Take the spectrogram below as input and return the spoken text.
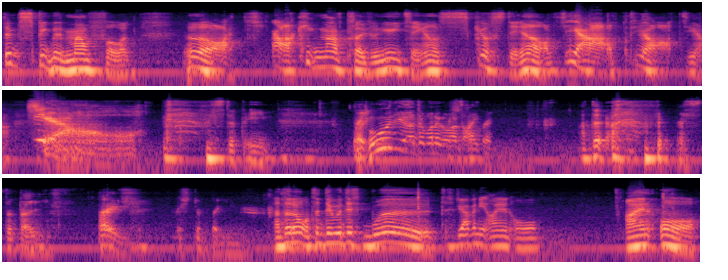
Don't speak with a mouthful. Oh, oh, keep your mouth closed when you're eating. Oh, disgusting. Oh, yeah, yeah, yeah. Yeah! Mr. Bean. Brain. Oh, yeah, I don't want to go outside. I don't. Mr. Bean. Brain. Mr. Brain. I don't know what to do with this word. Do you have any iron ore? Iron ore.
